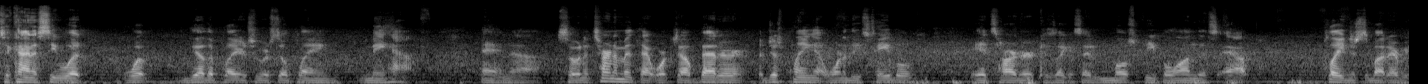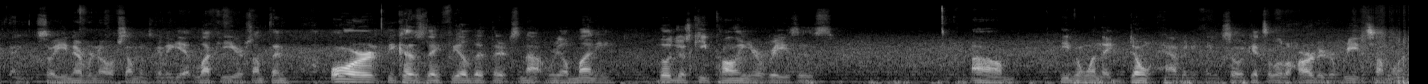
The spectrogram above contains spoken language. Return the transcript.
to kind of see what what the other players who are still playing may have. And uh, so in a tournament that works out better, just playing at one of these tables it's harder because, like I said, most people on this app play just about everything. So you never know if someone's going to get lucky or something, or because they feel that it's not real money, they'll just keep calling your raises, um, even when they don't have anything. So it gets a little harder to read someone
